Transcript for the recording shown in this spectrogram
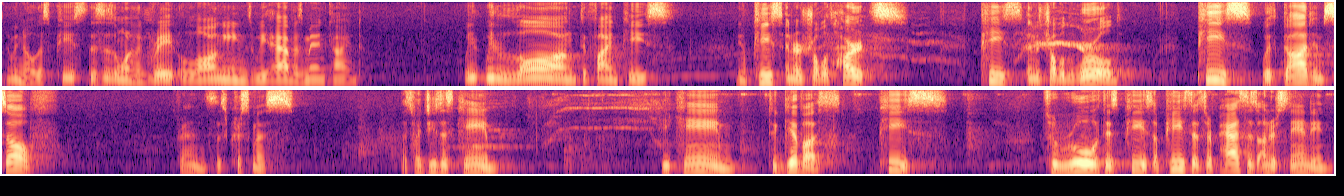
And we know this peace, this is one of the great longings we have as mankind. We, we long to find peace. You know, peace in our troubled hearts, peace in the troubled world, peace with God Himself. Friends, this Christmas, that's why Jesus came. He came to give us peace, to rule with his peace, a peace that surpasses understanding,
